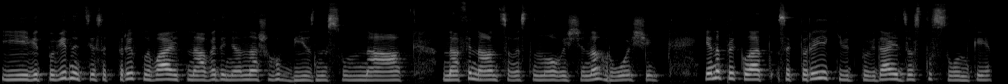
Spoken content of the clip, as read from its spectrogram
І відповідно ці сектори впливають на ведення нашого бізнесу, на, на фінансове становище, на гроші. Є, наприклад, сектори, які відповідають за стосунки.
